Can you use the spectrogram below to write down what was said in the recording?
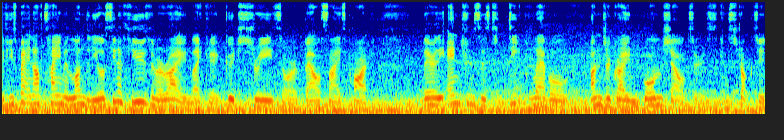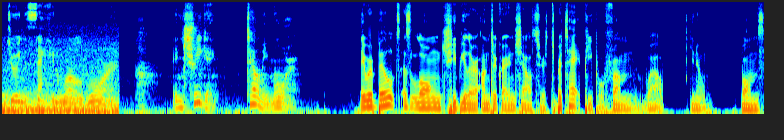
If you spent enough time in London, you'll have seen a few of them around, like at Goodge Street or Belsize Park. They're the entrances to deep level underground bomb shelters constructed during the Second World War. Intriguing. Tell me more. They were built as long tubular underground shelters to protect people from, well, you know, bombs.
